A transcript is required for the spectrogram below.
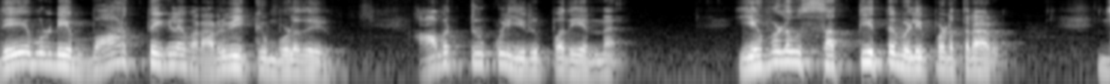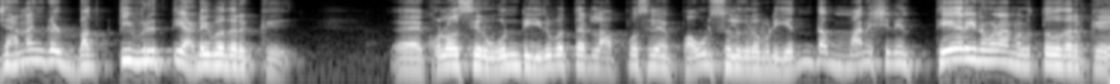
தேவனுடைய வார்த்தைகளை அவர் அறிவிக்கும் பொழுது அவற்றுக்குள் இருப்பது என்ன? எவ்வளவு சத்தியத்தை வெளிப்படுத்துகிறார் ஜனங்கள் பக்தி விருத்தி அடைவதற்கு கொலோசியர் ஒன்று இருபத்தெட்டில் அப்போ சில பவுர் சொல்கிறபடி எந்த மனுஷனையும் தேறினவனாக நிறுத்துவதற்கு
